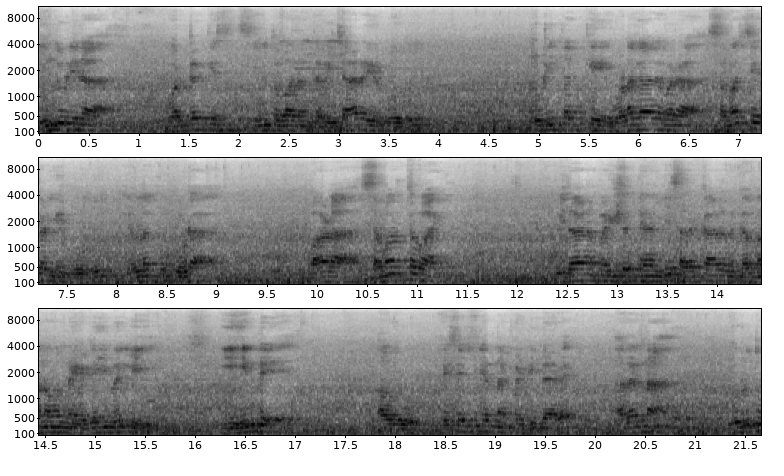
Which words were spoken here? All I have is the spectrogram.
ಹಿಂದುಳಿದ ವರ್ಗಕ್ಕೆ ಸೀಮಿತವಾದಂಥ ವಿಚಾರ ಇರ್ಬೋದು, ತುಳಿತಕ್ಕೆ ಒಳಗಾದವರ ಸಮಸ್ಯೆಗಳಿರ್ಬೋದು, ಎಲ್ಲಕ್ಕೂ ಕೂಡ ಬಹಳ ಸಮರ್ಥವಾಗಿ ವಿಧಾನ ಪರಿಷತ್ತಿನಲ್ಲಿ ಸರ್ಕಾರದ ಗಮನವನ್ನು ಎಳೆಯುವಲ್ಲಿ ಈ ಹಿಂದೆ ಅವರು ಯಶಸ್ವಿಯನ್ನು ಕಂಡಿದ್ದಾರೆ. ಅದನ್ನು ಗುರುತು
